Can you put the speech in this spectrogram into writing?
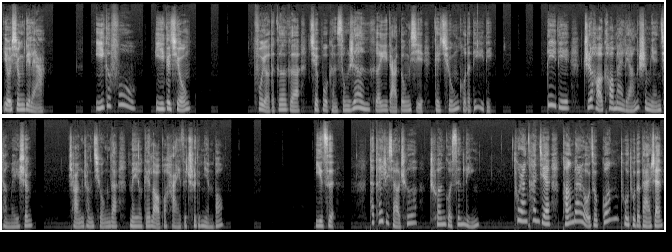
有兄弟俩，一个富，一个穷。富有的哥哥却不肯送任何一点东西给穷苦的弟弟，弟弟只好靠卖粮食勉强为生，常常穷的没有给老婆孩子吃的面包。一次，他推着小车穿过森林，突然看见旁边有座光秃秃的大山，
